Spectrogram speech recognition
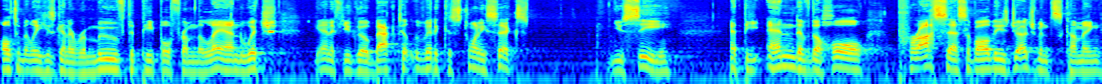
ultimately he's going to remove the people from the land, which, again, if you go back to Leviticus 26, you see at the end of the whole process of all these judgments coming,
